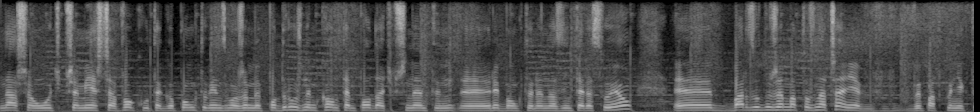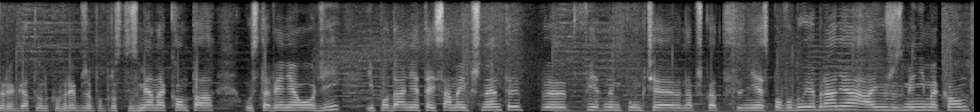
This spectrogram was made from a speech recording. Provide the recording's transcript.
naszą łódź przemieszcza wokół tego punktu, więc możemy pod różnym kątem podać przynęty e, rybom, które nas interesują. Bardzo duże ma to znaczenie w wypadku niektórych gatunków ryb, że po prostu zmiana kąta ustawienia łodzi i podanie tej samej przynęty w jednym punkcie na przykład nie spowoduje brania, a już zmienimy kąt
